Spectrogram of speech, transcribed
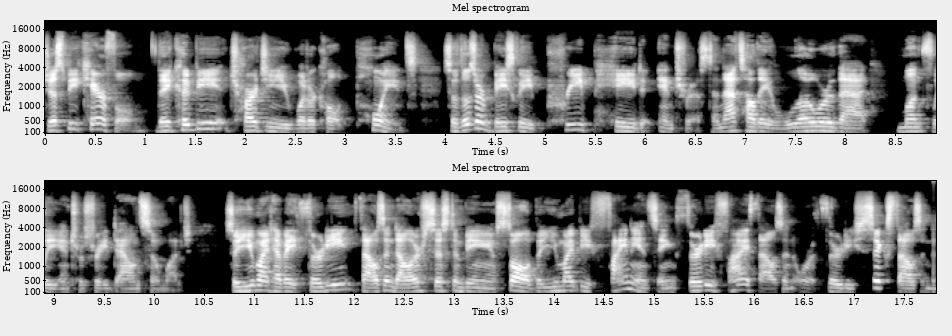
Just be careful. They could be charging you what are called points. So those are basically prepaid interest, and that's how they lower that monthly interest rate down so much. So you might have a $30,000 system being installed, but you might be financing 35,000 or $36,000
